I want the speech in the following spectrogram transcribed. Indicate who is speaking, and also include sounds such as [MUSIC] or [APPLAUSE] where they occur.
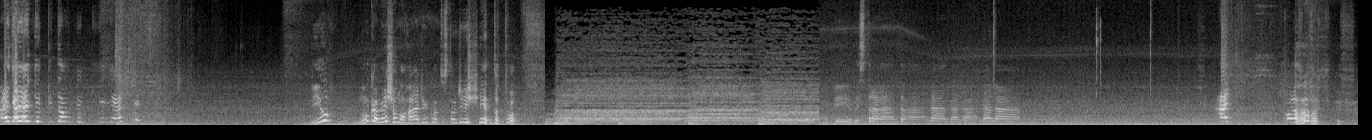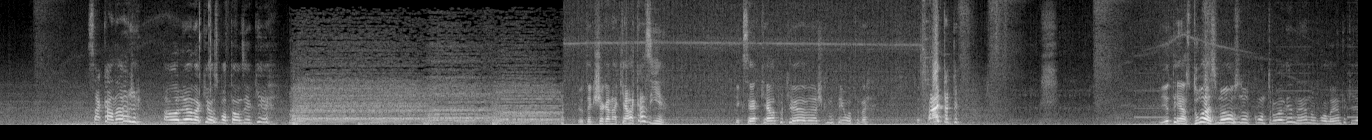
Speaker 1: Ai, ai, ai, que, que, não, que, que, Viu? Nunca mexam no rádio enquanto estão dirigindo, pô. Pela estrada, lá, lá, lá, lá, lá. Ai! Oh! [LAUGHS] Sacanagem! Tá olhando aqui os botãozinhos aqui. Eu tenho que chegar naquela casinha. Tem que ser aquela porque eu acho que não tem outra, né? Ai, tá... E eu tenho as duas mãos no controle, né? No volante aqui.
